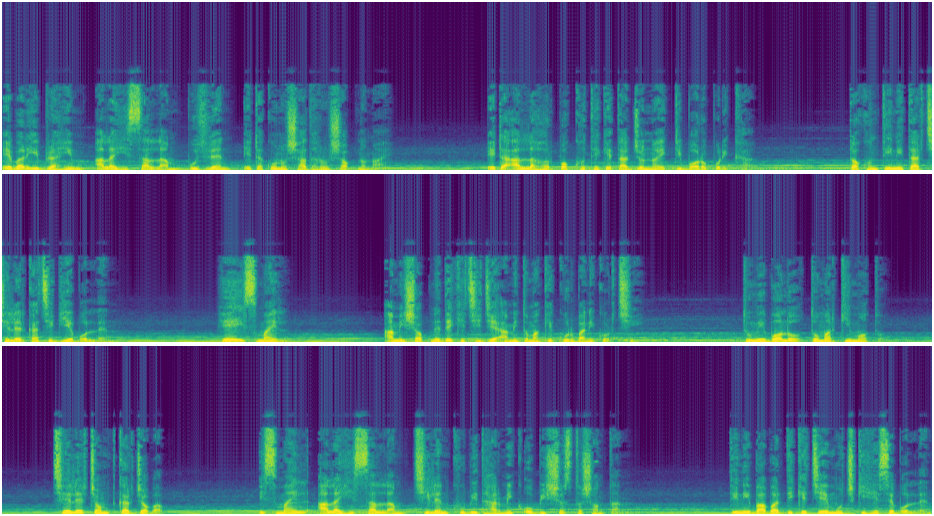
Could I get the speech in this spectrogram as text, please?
এবার ইব্রাহিম আলাহিসাল্লাম বুঝলেন, এটা কোনো সাধারণ স্বপ্ন নয়। এটা আল্লাহর পক্ষ থেকে তার জন্য একটি বড় পরীক্ষা। তখন তিনি তার ছেলের কাছে গিয়ে বললেন, হে ইসমাইল, আমি স্বপ্নে দেখেছি যে আমি তোমাকে কুরবানি করছি। তুমি বলো, তোমার কি মতো? ছেলের চমৎকার জবাব। ইসমাইল আলাইহিসাল্লাম ছিলেন খুবই ধার্মিক ও বিশ্বস্ত সন্তান। তিনি বাবার দিকে চেয়ে মুচকি হেসে বললেন,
